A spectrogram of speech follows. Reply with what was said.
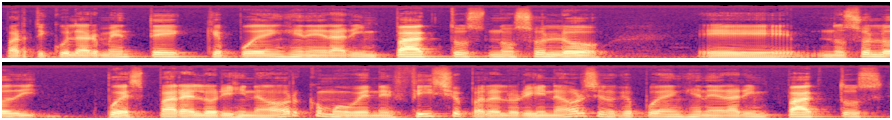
particularmente que pueden generar impactos no solo, eh, no solo pues, para el originador como beneficio para el originador, sino que pueden generar impactos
